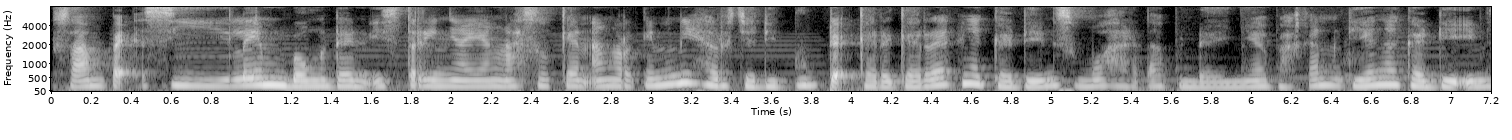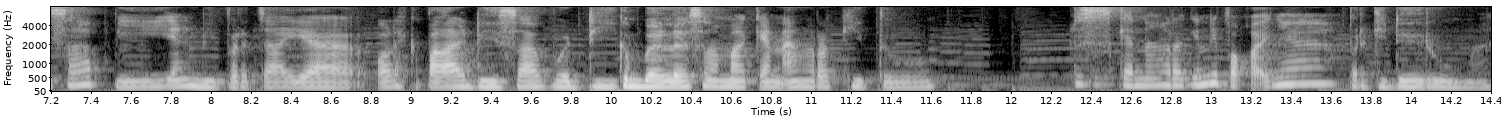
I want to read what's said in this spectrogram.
Sampai si Lembong dan istrinya yang ngasuh Ken Angrok ini harus jadi budak gara-gara ngegadein semua harta bendanya. Bahkan dia ngegadein sapi yang dipercaya oleh kepala desa buat dikembala sama Ken Angrok gitu. Terus Ken Angrok ini pokoknya pergi dari rumah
